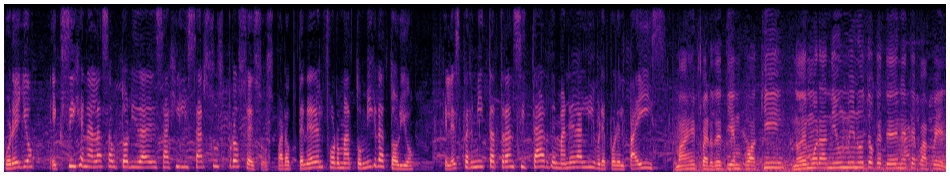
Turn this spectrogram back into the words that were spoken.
por ello, exigen a las autoridades agilizar sus procesos para obtener el formato migratorio que les permita transitar de manera libre por el país. Más es perder tiempo aquí, no demora ni un minuto que te den este papel.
